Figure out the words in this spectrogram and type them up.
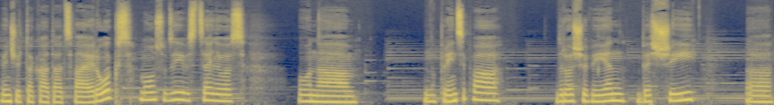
Viņš ir tā tāds vairogs mūsu dzīves ceļos, un, uh, nu, principā, droši vien bez šī uh,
